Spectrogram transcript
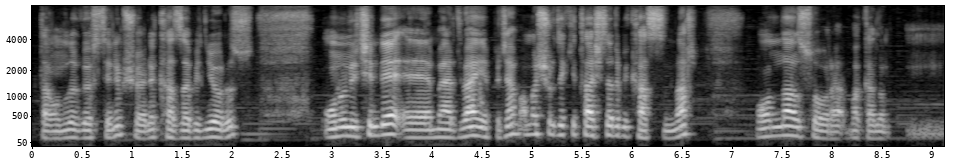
Hatta onu da göstereyim. Şöyle kazabiliyoruz. Onun için de e, merdiven yapacağım. Ama şuradaki taşları bir kassınlar. Ondan sonra bakalım hmm,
